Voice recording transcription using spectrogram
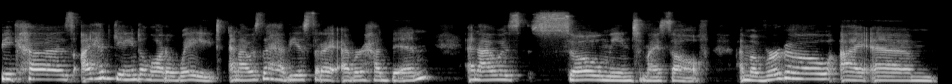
because I had gained a lot of weight and I was the heaviest that I ever had been. And I was so mean to myself. I'm a Virgo. I am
